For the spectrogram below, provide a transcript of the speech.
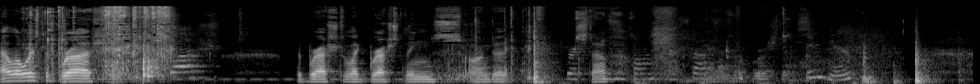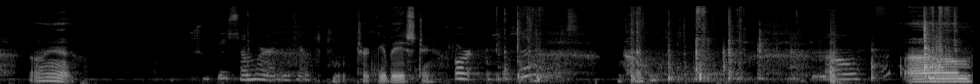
Ella, where's the brush? The brush to like brush things onto stuff. In here. Oh yeah, Should be somewhere in here. turkey baster. Or is this it? No. Um.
